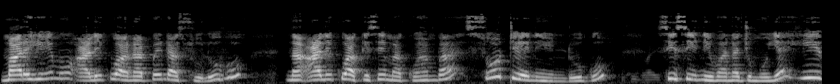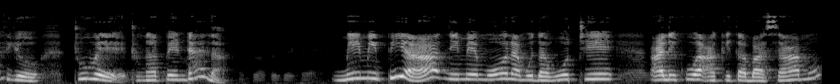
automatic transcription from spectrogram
Marehemu alikuwa anapenda suluhu na alikuwa akisema kwamba sote ni ndugu sisi ni wanajumuia hivyo tuwe tunapendana mimi pia nimemwona muda wote alikuwa akitabasamu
